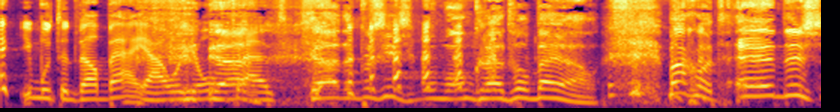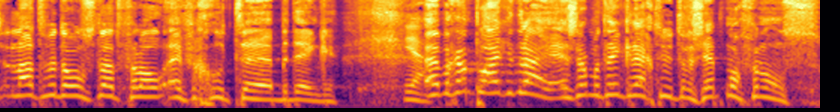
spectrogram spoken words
je moet het wel bijhouden, je onkruid. Ja, ja dat, precies. Ik moet mijn onkruid wel bijhouden. Maar goed, eh, dus laten we ons dat vooral even goed eh, bedenken. Ja. Eh, we gaan een plaatje draaien. En zometeen krijgt u het recept nog van ons.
